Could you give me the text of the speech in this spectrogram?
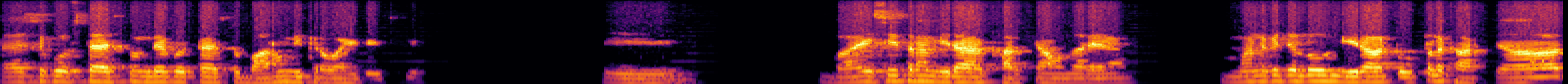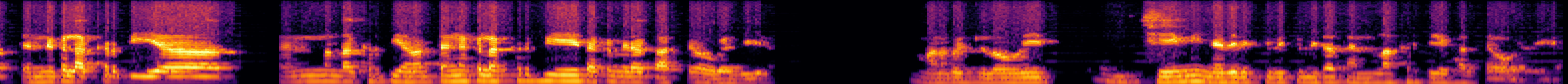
ਟੈਸਟ ਕੁਛ ਟੈਸਟ ਹੁੰਦੇ ਕੁਝ ਟੈਸਟ ਬਾਹਰੋਂ ਵੀ ਕਰਵਾਏ ਗਏ ਸੀ ਤੇ ਬਾ ਇਸੇ ਤਰ੍ਹਾਂ ਮੇਰਾ ਖਰਚਾ ਆਉਂਦਾ ਰਿਹਾ। ਮੰਨ ਕੇ ਚੱਲੋ ਮੇਰਾ ਟੋਟਲ ਖਰਚਾ 3 ਲੱਖ ਰੁਪਈਆ 3 ਲੱਖ ਰੁਪਈਆ, ਹਾਂ 3 ਲੱਖ ਰੁਪਏ ਤੱਕ ਮੇਰਾ ਖਰਚਾ ਹੋ ਗਿਆ ਸੀ ਮੰਨ ਕੇ ਚੱਲੋ ਵੀ 6 ਮਹੀਨੇ ਦੇ ਵਿੱਚ ਵਿੱਚ ਮੇਰਾ 3 ਲੱਖ ਰੁਪਏ ਖਰਚਾ ਹੋ ਗਿਆ ਸੀਗਾ।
